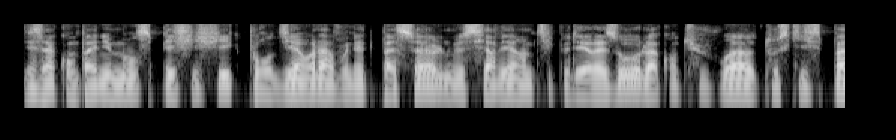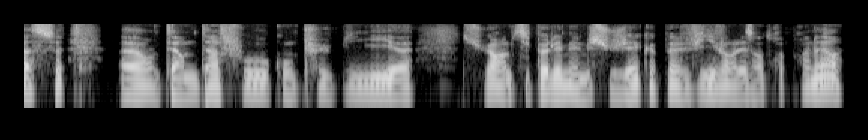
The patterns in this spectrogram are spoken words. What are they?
des accompagnements spécifiques pour dire voilà vous n'êtes pas seul, me servir un petit peu des réseaux là quand tu vois tout ce qui se passe euh, en termes d'infos qu'on publie euh, sur un petit peu les mêmes sujets que peuvent vivre les entrepreneurs,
